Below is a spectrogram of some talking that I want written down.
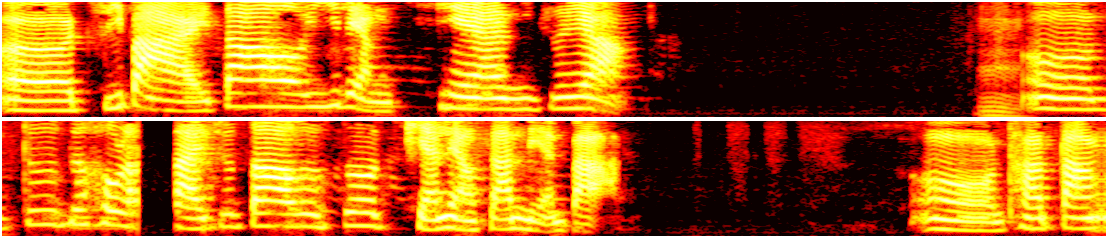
呃，几百到一两千这样，嗯，嗯，就就后来就到这前两三年吧，嗯，他当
